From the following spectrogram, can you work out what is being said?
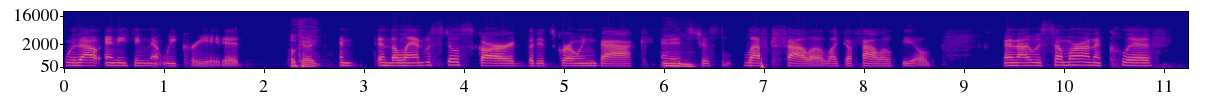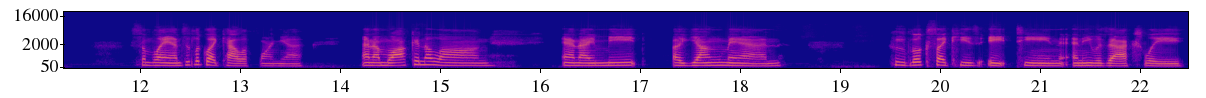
without anything that we created okay. and and the land was still scarred but it's growing back and Mm. it's just left fallow like a fallow field and i was somewhere on a cliff some lands it looked like california and i'm walking along and I meet a young man who looks like he's 18 and he was actually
